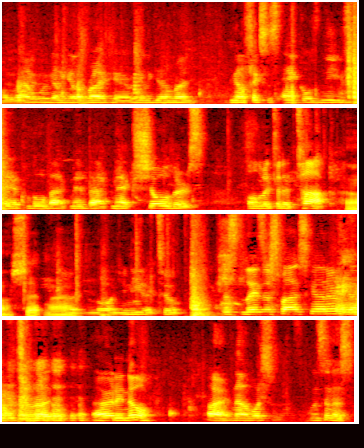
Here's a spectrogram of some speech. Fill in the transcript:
Oh man, we're gonna get him right here. We're gonna get him right. We're gonna fix his ankles, knees, hip, low back, mid back, neck, shoulders, all the way to the top. Oh shit, man. Good lord, you need it too. This laser spine scanner, we're gonna get you right. I already know. Alright, now what's listen to this.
